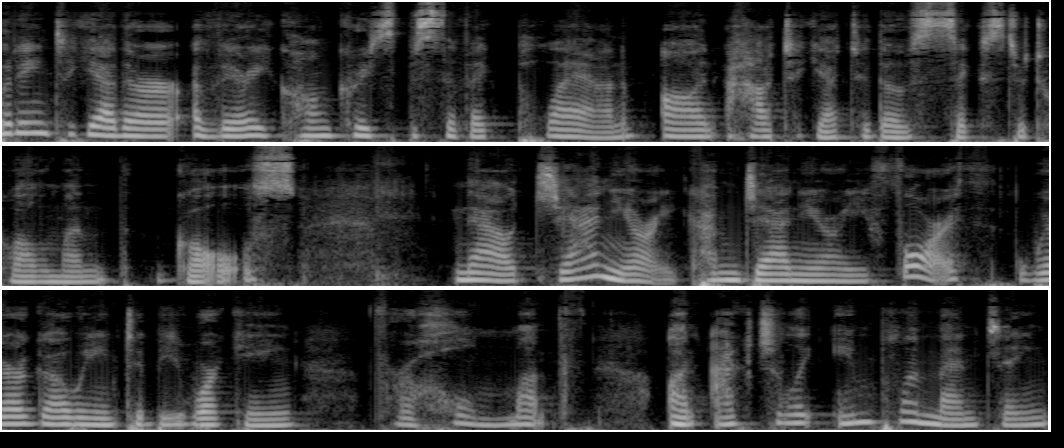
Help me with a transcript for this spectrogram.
putting together a very concrete, specific plan on how to get to those six to 12 month goals. Now, January, come January 4th, we're going to be working for a whole month on actually implementing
